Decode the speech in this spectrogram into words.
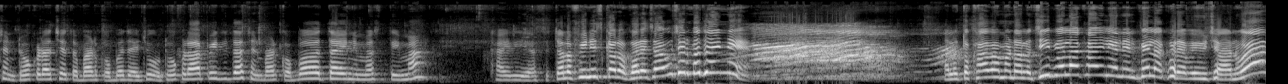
છે ને ઢોકળા છે તો બાળકો બધાય જો ઢોકળા આપી દીધા છે ને બાળકો બધા એની મસ્તીમાં ખાઈ રહ્યા છે. ચલો ફિનિશ કરો, ઘરે જવું છે ને બધાને હાલો તો ખાવા માંડો જી પેલા ખાઈ લે ને પેલા ઘરે વયું જવાનું, હા.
